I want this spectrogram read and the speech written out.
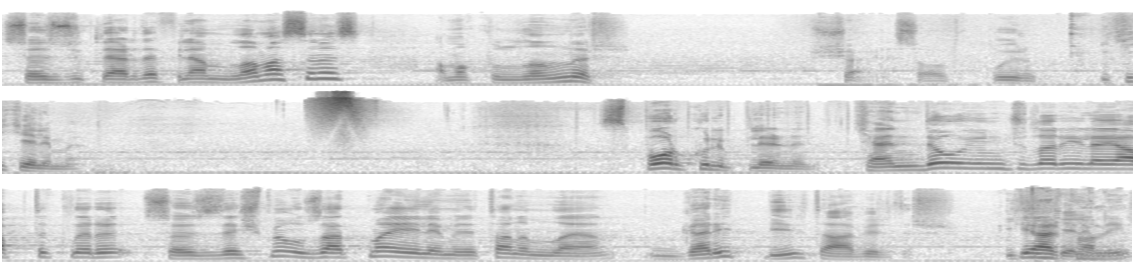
Sözlüklerde filan bulamazsınız ama kullanılır. Şöyle sorduk. Buyurun. İki kelime. Spor kulüplerinin kendi oyuncularıyla yaptıkları sözleşme uzatma eylemini tanımlayan garip bir tabirdir. İki Bir kelimedir. alayım.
